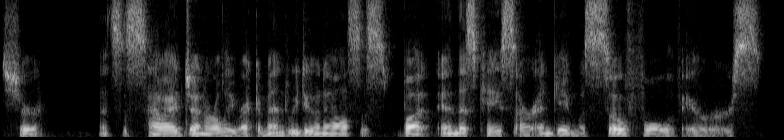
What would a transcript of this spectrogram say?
sure. That's just how I generally recommend we do analysis, but in this case, our endgame was so full of errors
